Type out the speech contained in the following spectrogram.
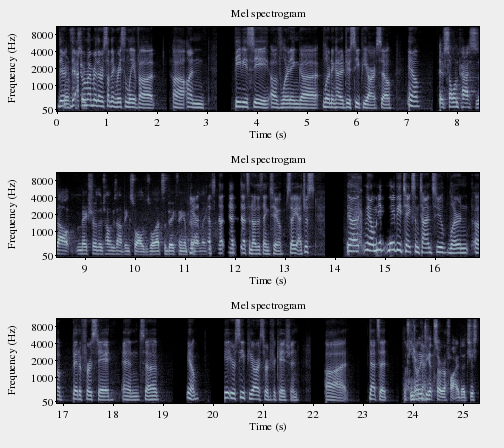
there. There I remember there was something recently of uh, uh on BBC of learning uh learning how to do CPR. So you know, If someone passes out, make sure their tongue is not being swallowed as well. That's the big thing, apparently. yeah, that's not, that, that's another thing too. So yeah, just yeah, you know, maybe, maybe take some time to learn a bit of first aid and uh, you know, get your CPR certification. Uh, that's it. Look, you don't need to get certified. It's just.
